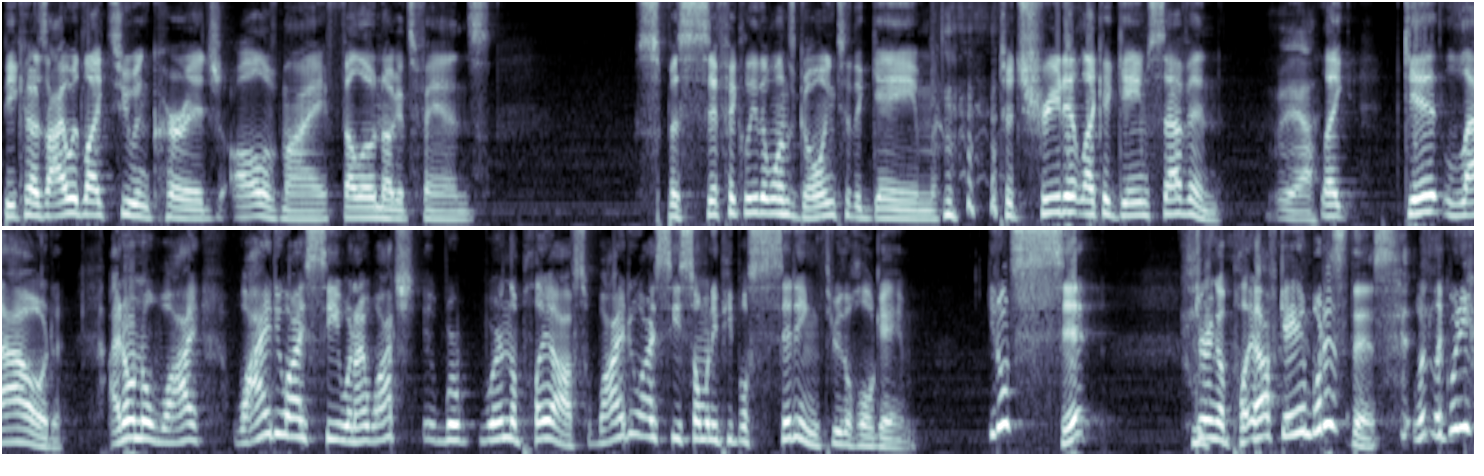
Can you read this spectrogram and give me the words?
because I would like to encourage all of my fellow Nuggets fans, specifically the ones going to the game, to treat it like a game seven. Yeah. Like, get loud. I don't know why. Why do I see when I watch? We're we're in the playoffs. Why do I see so many people sitting through the whole game? You don't sit during a playoff game. What is this? What like what are you?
